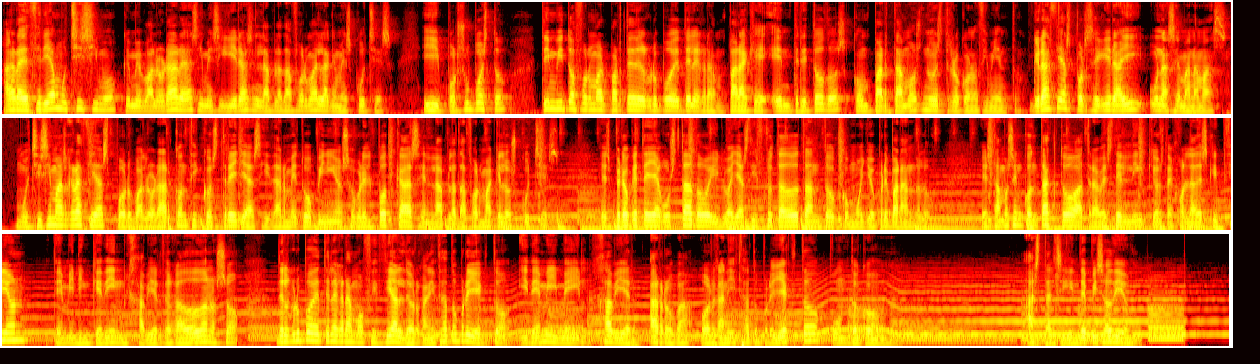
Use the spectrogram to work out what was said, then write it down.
Agradecería muchísimo que me valoraras y me siguieras en la plataforma en la que me escuches. Y, por supuesto, te invito a formar parte del grupo de Telegram para que entre todos compartamos nuestro conocimiento. Gracias por seguir ahí una semana más. Muchísimas gracias por valorar con 5 estrellas y darme tu opinión sobre el podcast en la plataforma que lo escuches. Espero que te haya gustado y lo hayas disfrutado tanto como yo preparándolo. Estamos en contacto a través del link que os dejo en la descripción, de mi LinkedIn Javier Delgado Donoso, del grupo de Telegram oficial de Organiza tu Proyecto y de mi email javier.organizatuproyecto.com. Hasta el siguiente episodio.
